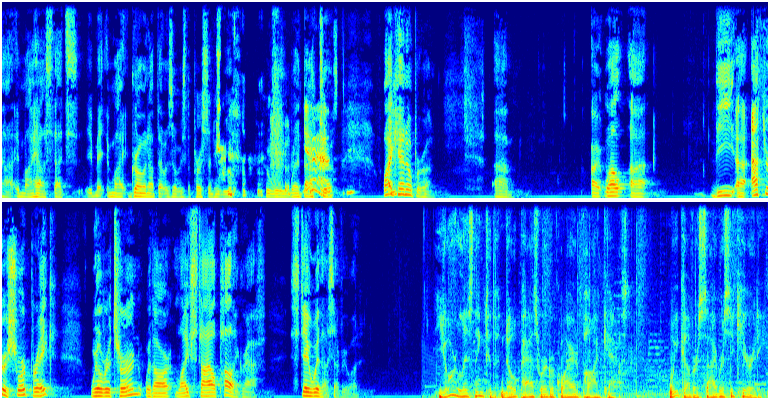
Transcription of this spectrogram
uh, in my house, that's in my growing up. That was always the person who we who we went back yeah. to. Why can't Oprah run? Um, all right. Well, uh, the uh, after a short break, we'll return with our lifestyle polygraph. Stay with us, everyone. You're listening to the No Password Required podcast. We cover cybersecurity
